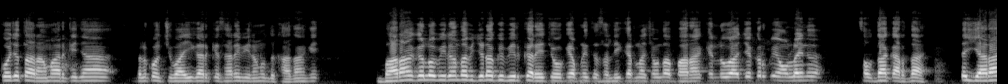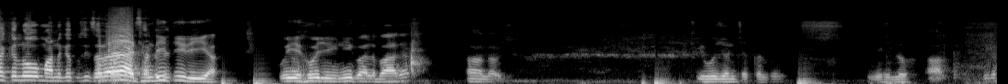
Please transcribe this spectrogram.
ਕੁਝ ਧਾਰਾਂ ਮਾਰ ਕੇ ਜਾਂ ਬਿਲਕੁਲ ਚਵਾਈ ਕਰਕੇ ਸਾਰੇ ਵੀਰਾਂ ਨੂੰ ਦਿਖਾ ਦਾਂਗੇ। 12 ਕਿਲੋ ਵੀਰਾਂ ਦਾ ਵੀ ਜਿਹੜਾ ਕੋਈ ਵੀਰ ਘਰੇ ਚੋ ਕੇ ਆਪਣੀ ਤਸੱਲੀ ਕਰਨਾ ਚਾਹੁੰਦਾ 12 ਕਿਲੋ ਆ ਜੇਕਰ ਕੋਈ ਆਨਲਾਈਨ ਸੌਦਾ ਕਰਦਾ ਤੇ 11 ਕਿਲੋ ਮੰਨ ਕੇ ਤੁਸੀਂ ਸਰ ਸੌਦਾ ਇਹ ਕਰ ਠੰਡੀ। ਧੀਰੀ ਆ। ਕੋਈ ਇਹੋ ਜਿਹੀ ਨਹੀਂ ਗੱਲਬਾਤ। ਆ ਲਓ ਜੀ। ਇਹੋ ਜਿਹੀ ਨੀ ਚੱਕਰ ਕੋਈ? ਵੇਖ ਲਓ। ਆ ਠੀਕ ਆ।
